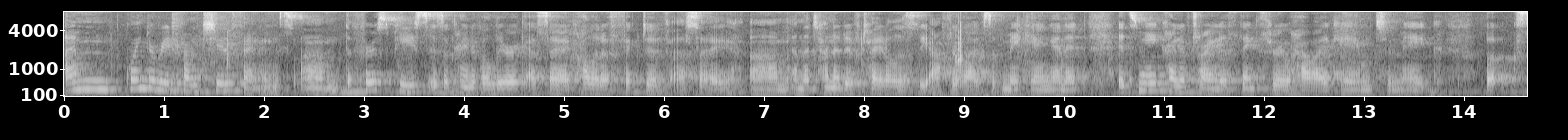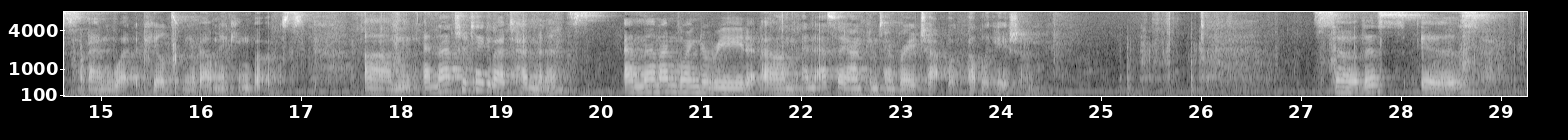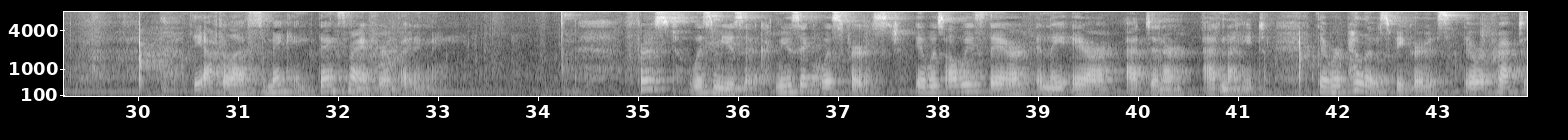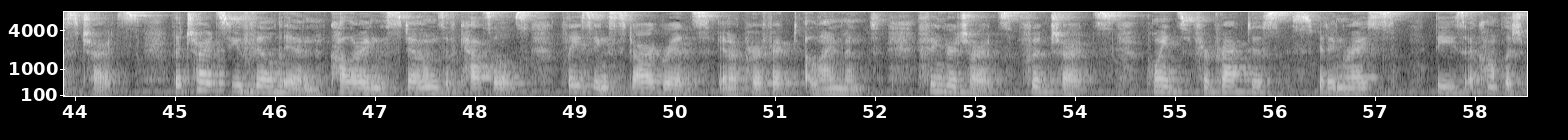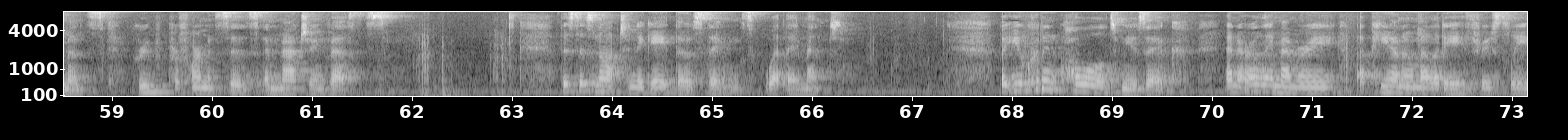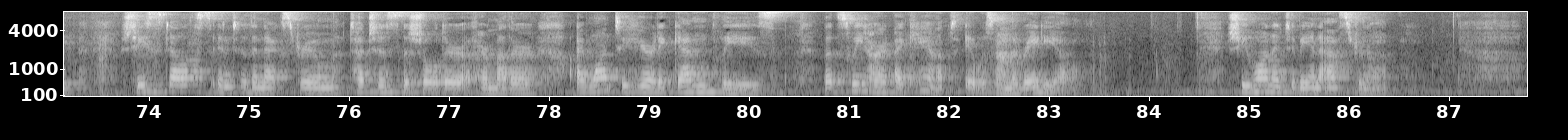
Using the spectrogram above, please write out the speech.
I'm going to read from two things. Um, the first piece is a kind of a lyric essay. I call it a fictive essay, um, and the tentative title is "The Afterlives of Making." And it it's me kind of trying to think through how I came to make books and what appealed to me about making books. Um, and that should take about ten minutes. And then I'm going to read um, an essay on contemporary chapbook publication. So this is The Afterlives of Making. Thanks, Mary, for inviting me. First was music. Music was first. It was always there in the air, at dinner, at night. There were pillow speakers, there were practice charts. The charts you filled in, coloring the stones of castles, placing star grids in a perfect alignment, finger charts, foot charts, points for practice, spitting rice, these accomplishments, group performances, and matching vests. This is not to negate those things, what they meant. But you couldn't hold music, an early memory, a piano melody through sleep, she stealths into the next room, touches the shoulder of her mother. I want to hear it again, please. But, sweetheart, I can't. It was on the radio. She wanted to be an astronaut.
